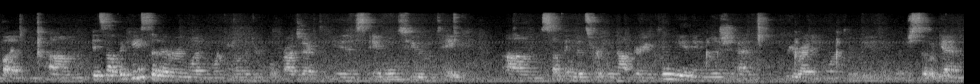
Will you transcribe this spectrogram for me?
but um, it's not the case that everyone working on the Drupal project is able to take um, something that's written not very clearly in English and rewrite it more clearly in English. So again,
